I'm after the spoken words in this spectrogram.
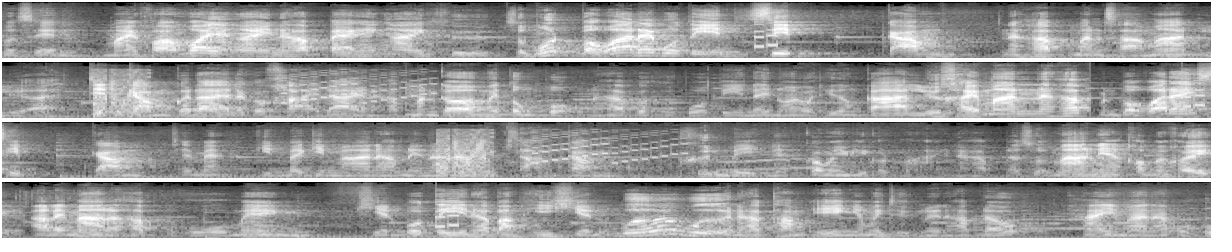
30%หมายความว่ายังไงนะครับ แปลง่ายๆ คือ สมมติบอกว่าได้โปรตีน 10กรัมนะครับมันสามารถเหลือ 7 กรัมก็ได้แล้วก็ขายได้นะครับมันก็ไม่ตรงปกนะครับก็คือโปรตีนได้น้อยกว่าที่ต้องการ หรือไขมันนะครับมันบอกว่าได้ 10 กรัมใช่ไหมกินไปกินมานะครับในนั้น13 กรัมขึ้นไปอีกเนี่ยก็ไม่ผิดกฎหมายนะครับและส่วนมากเนี่ยเขาไม่ค่อยอะไรมากหรอกครับโอ้โหแม่งเขียนโปรตีนนะครับบางทีเขียนเวอร์เวอร์นะครับทำเองยังไม่ถึงเลยนะครับแล้วให้มานะโอ้โห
